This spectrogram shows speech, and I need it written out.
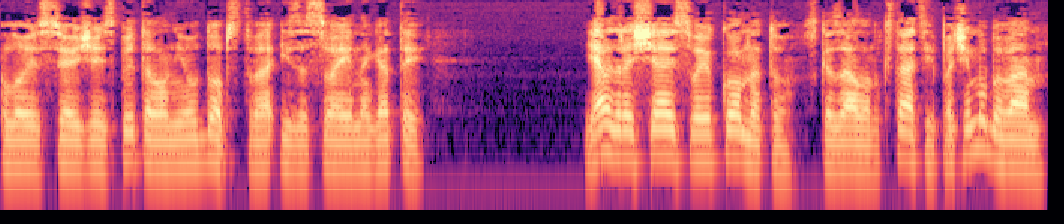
Лоис все еще испытывал неудобства из-за своей ноготы. «Я возвращаюсь в свою комнату», — сказал он. «Кстати, почему бы вам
